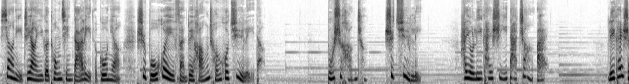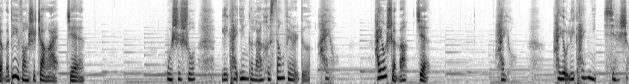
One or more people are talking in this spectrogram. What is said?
像你这样一个通情达理的姑娘，是不会反对航程或距离的。不是航程，是距离。还有离开是一大障碍。离开什么地方是障碍，简？我是说，离开英格兰和桑菲尔德，还有，还有什么，简？还有，还有离开你，先生。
